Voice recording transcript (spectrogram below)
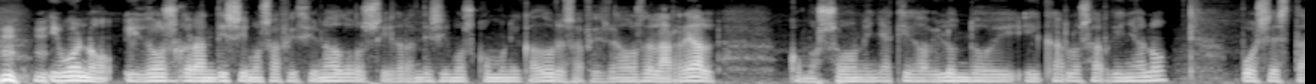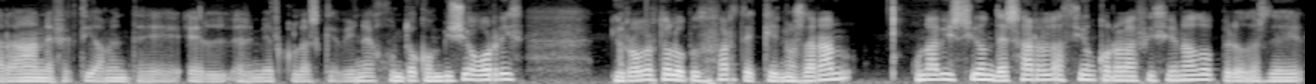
Y bueno, y dos grandísimos aficionados y grandísimos comunicadores aficionados de la Real, como son Iñaki Gabilondo y, y Carlos Arguiñano, pues estarán efectivamente el, miércoles que viene junto con Visio Gorriz y Roberto López Ufarte, que nos darán una visión de esa relación con el aficionado, pero desde,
